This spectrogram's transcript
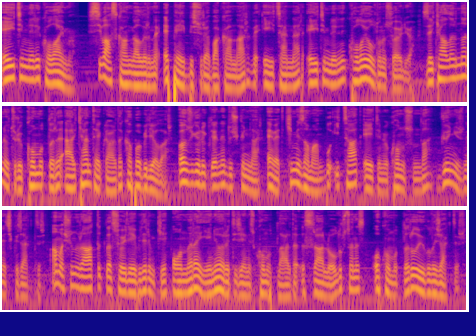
Eğitimleri kolay mı? Sivas kangallarına epey bir süre bakanlar ve eğitenler eğitimlerinin kolay olduğunu söylüyor. Zekalarından ötürü komutları erken tekrarda kapabiliyorlar. Özgürlüklerine düşkünler. Evet kimi zaman bu itaat eğitimi konusunda gün yüzüne çıkacaktır. Ama şunu rahatlıkla söyleyebilirim ki onlara yeni öğreteceğiniz komutlarda ısrarlı olursanız o komutları uygulayacaktır.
